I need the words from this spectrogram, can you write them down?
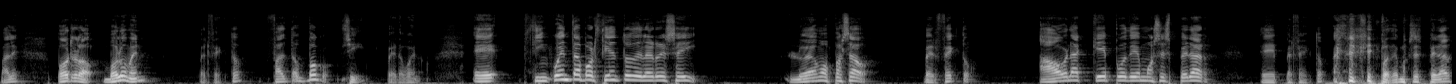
¿Vale? Por otro lado, volumen. Perfecto. ¿Falta un poco? Sí, pero bueno. 50% eh, del RSI. ¿Lo hemos pasado? Perfecto. Ahora, ¿qué podemos esperar? Eh, perfecto. podemos esperar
